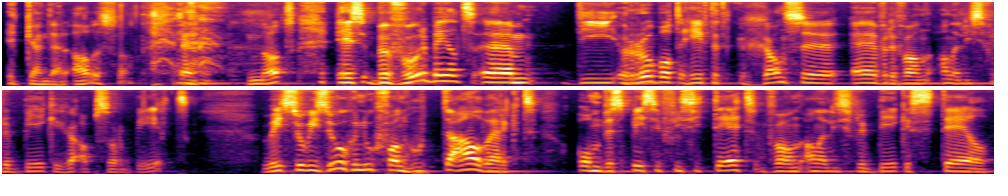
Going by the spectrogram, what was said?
ik ken daar alles van. Eh, Not. Is bijvoorbeeld, ehm, die robot heeft het ganse uiveren van Annelies Verbeke geabsorbeerd. Weet sowieso genoeg van hoe taal werkt om de specificiteit van Annelies Verbeke's stijl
